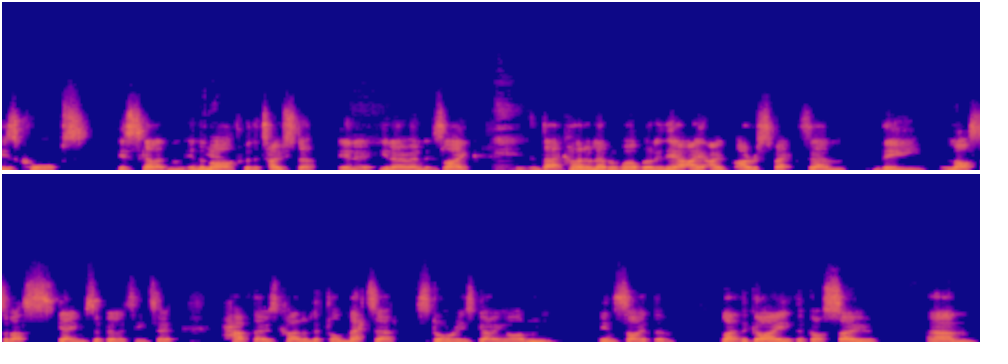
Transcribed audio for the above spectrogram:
his corpse, his skeleton in the Yeah. bath with a toaster in it, you know, and it's like that kind of level of world building. Yeah, I I, I respect um, the Last of Us game's ability to have those kind of little meta stories going on Mm. inside them. Like the guy that got so um,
